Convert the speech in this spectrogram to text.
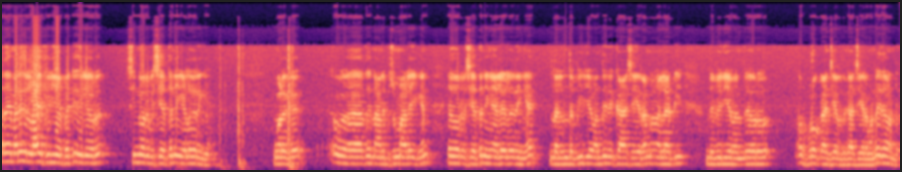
அதே மாதிரி இது லைஃப் வீடியோ பற்றி இதில் ஒரு சின்ன ஒரு விஷயத்தை நீங்கள் எழுதுறீங்க. உங்களுக்கு அது நான் இப்போ சும்மா அழிக்கன் ஏதோ ஒரு விஷயத்தை நீங்கள் எழுதுறீங்க. இந்த இந்த வீடியோ வந்து இதுக்காக செய்கிறோம் இல்லாட்டி இந்த வீடியோ வந்து ஒரு ஒரு ப்ரோக்ராம் செய்கிறதுக்காக செய்கிறோம் இதை உண்டு.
